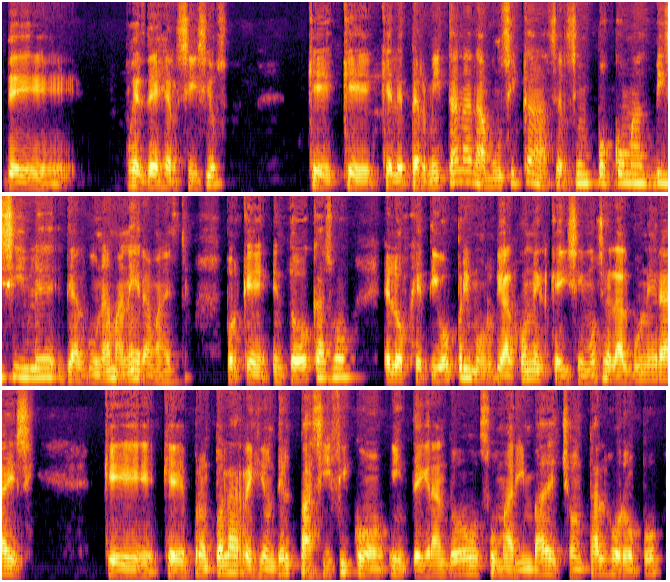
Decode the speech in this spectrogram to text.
de, pues de ejercicios que, que, le permitan a la música hacerse un poco más visible de alguna manera, maestro, porque en todo caso el objetivo primordial con el que hicimos el álbum era ese, que, de pronto la región del Pacífico, integrando su marimba de chonta al joropo,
